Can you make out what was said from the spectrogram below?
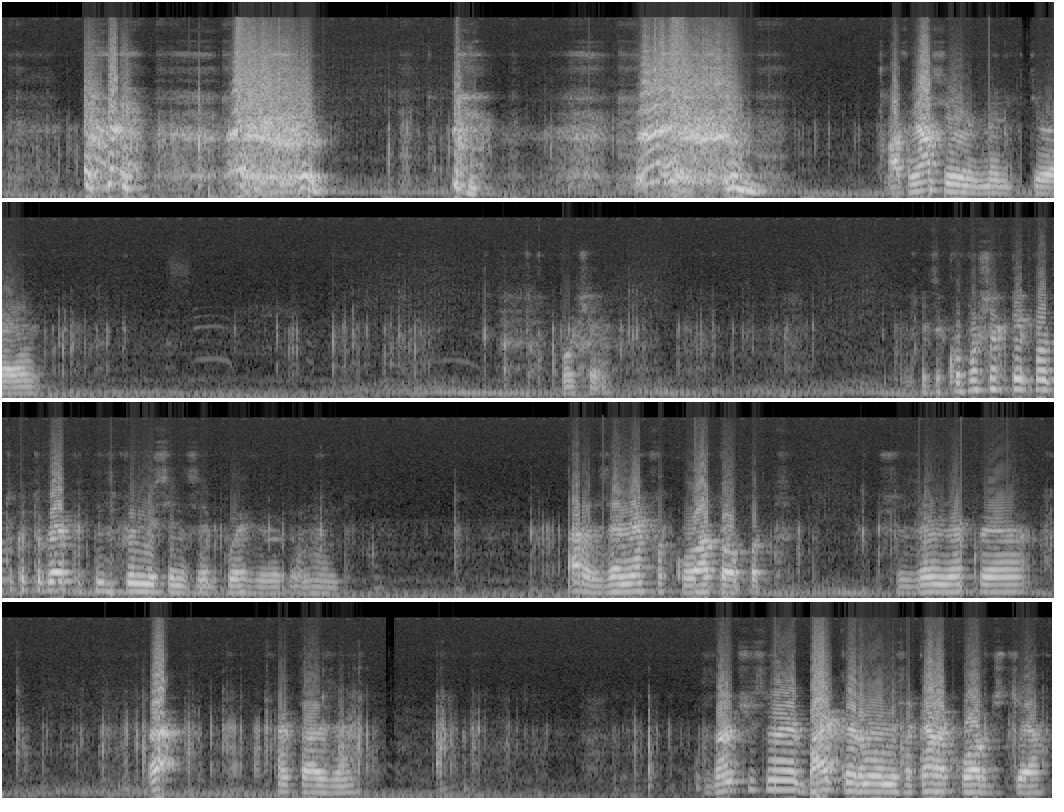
А в нас имаме имейлите ти, бе. Поче. За какво почнах клипа тук тогава, като никой ми се не се появи в момента? Аре, да вземем някаква кола този път. Ще вземем някоя... А! Е тази. Знам, че сме байкър, но ми се кара кола в GTA.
